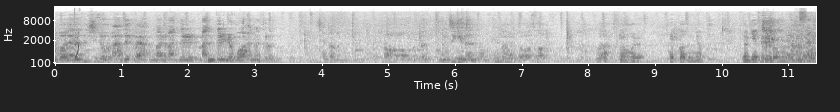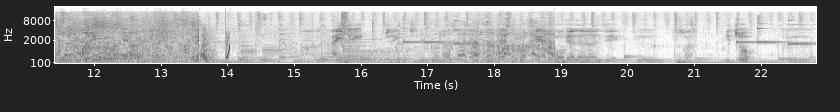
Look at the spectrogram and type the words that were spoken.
이번에는 핵심적으로 만들 거야. 공간을 만들 만들려고 하는 그런 생각을 어 어떤 움직이는 공간을 넣어서 또 구성을 했거든요. 여기에서 여러분들이 어, 아이들이 저기 보시는 이렇게 보면은 이제 그 도서관 이쪽 그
